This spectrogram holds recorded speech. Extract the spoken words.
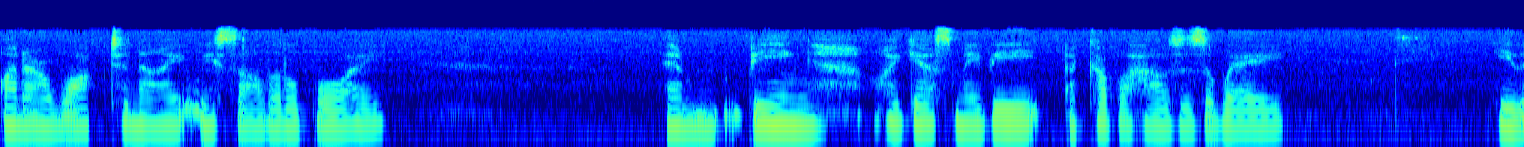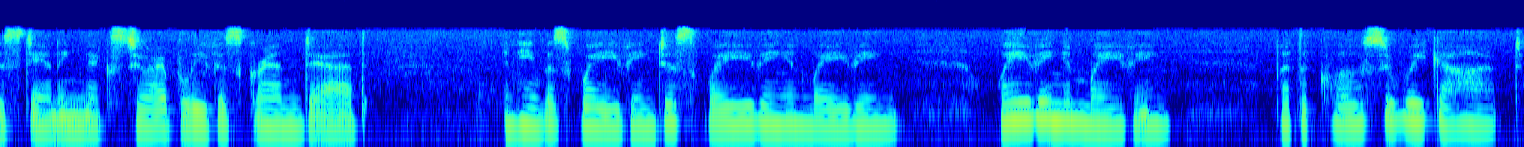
On our walk tonight, we saw a little boy, and being, I guess, maybe a couple houses away, he was standing next to, I believe, his granddad, and he was waving, just waving and waving, waving and waving. But the closer we got,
